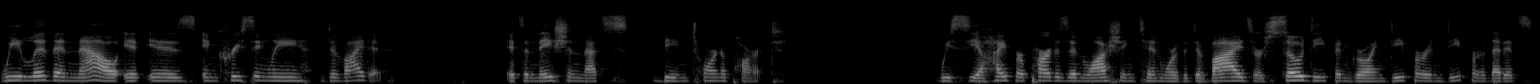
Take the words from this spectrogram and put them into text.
we live in now, it is increasingly divided. It's a nation that's being torn apart. We see a hyper partisan Washington where the divides are so deep and growing deeper and deeper that it's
